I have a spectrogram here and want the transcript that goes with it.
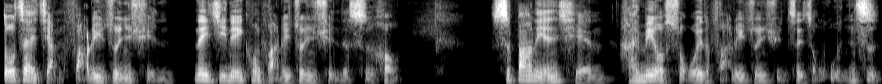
都在讲法律遵循、内稽内控法律遵循的时候，十八年前还没有所谓的法律遵循这种文字、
